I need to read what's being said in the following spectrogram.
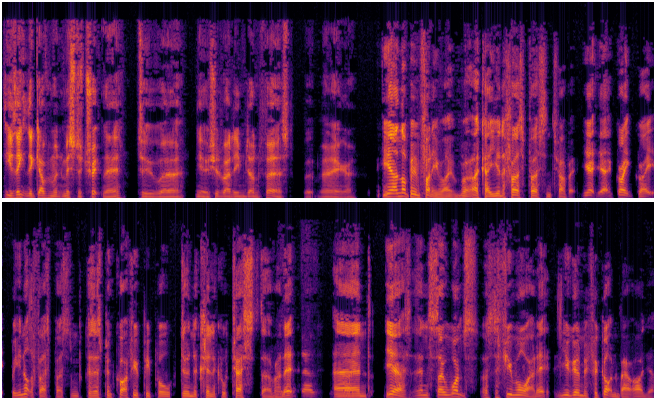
you think the government missed a trick there to uh you know should have had him done first, but there you go. Yeah, I'm not being funny, right? But okay, you're the first person to have it. Yeah, yeah, great, great. But you're not the first person because there's been quite a few people doing the clinical tests that have had it. And yeah, and so once there's a few more at it, you're going to be forgotten about, aren't you?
